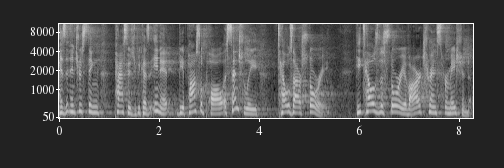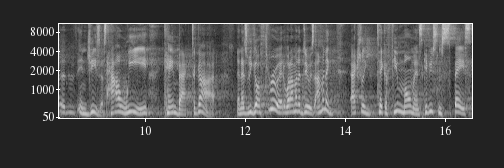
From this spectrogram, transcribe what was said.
is an interesting passage because in it, the Apostle Paul essentially tells our story. He tells the story of our transformation uh, in Jesus, how we came back to God. And as we go through it, what I'm going to do is I'm going to actually take a few moments, give you some space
